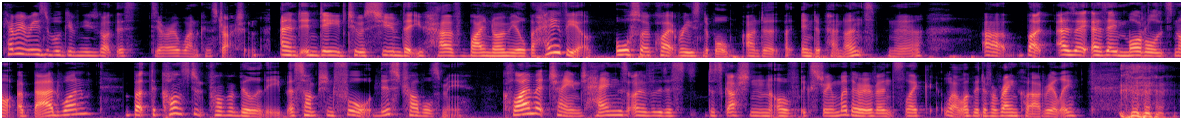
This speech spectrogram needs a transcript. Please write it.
can be reasonable given you've got this 0-1 construction. And indeed to assume that you have binomial behavior also quite reasonable under independence yeah. Uh, but as a as a model it's not a bad one. But the constant probability assumption 4 this troubles me. Climate change hangs over the dis- discussion of extreme weather events like, well, a bit of a rain cloud, really.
